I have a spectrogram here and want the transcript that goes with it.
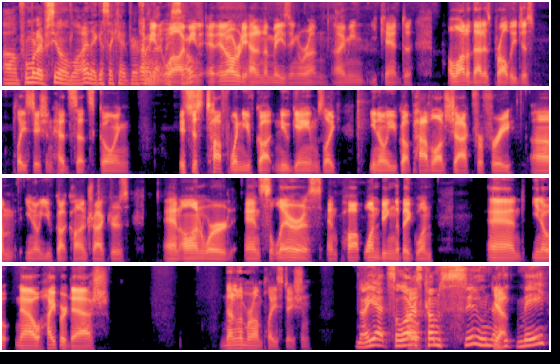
Um, from what I've seen online, I guess I can't verify. I mean, well, I mean, it, it, already had an amazing run. I mean, you can't. Uh, a lot of that is probably just PlayStation headsets going. It's just tough when you've got new games like you know you've got Pavlov Shack for free. Um, you know you've got Contractors and Onward and Solaris and Pop One being the big one, and you know now Hyperdash. None of them are on PlayStation. Not yet. Solaris oh. comes soon. Yeah. I think May.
